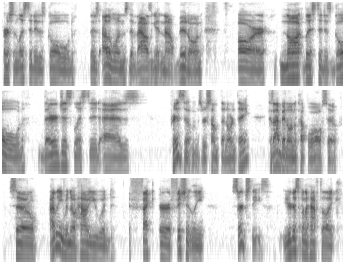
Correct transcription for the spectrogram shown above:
person listed it as gold. Those other ones that Val's getting outbid on are not listed as gold. They're just listed as prisms or something, aren't they? Because I've been on a couple also. So I don't even know how you would effect or efficiently search these. You're just gonna have to like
